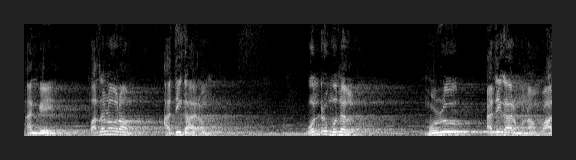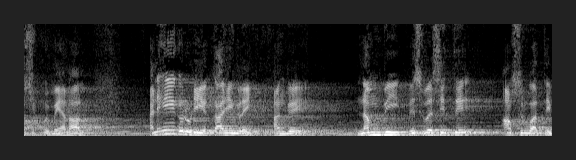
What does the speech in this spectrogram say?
அங்கே பதினோராம் அதிகாரம் ஒன்று முதல் முழு அதிகாரமும் நாம் வாசிப்போமேயானால் அநேகருடைய காரியங்களை அங்கு நம்பி விசுவசித்து ஆசீர்வாதத்தை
